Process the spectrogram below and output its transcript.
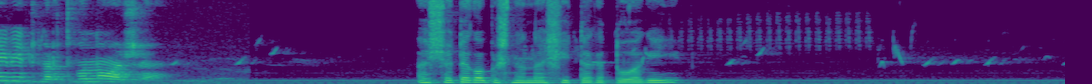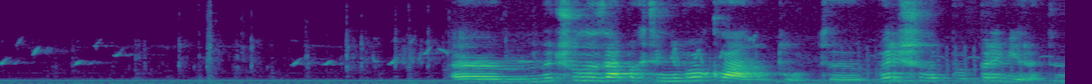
Привіт, мертвоноже. А що ти робиш на нашій території? Е, ми чули запах тіньового клану тут. Е, Вирішили перевірити.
